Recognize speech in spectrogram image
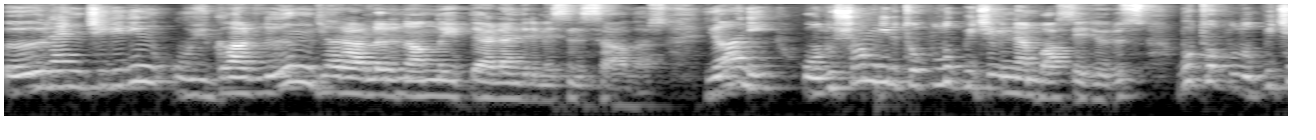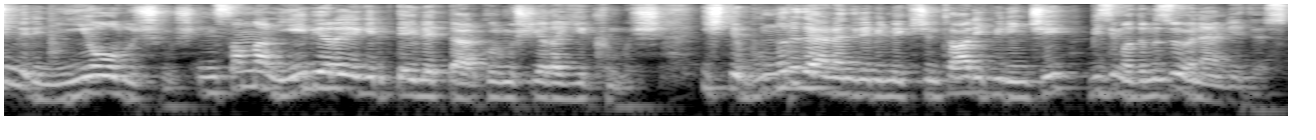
Öğrencilerin uygarlığın yararlarını anlayıp değerlendirmesini sağlar. Yani oluşan bir topluluk biçiminden bahsediyoruz. Bu topluluk biçimleri niye oluşmuş? İnsanlar niye bir araya gelip devletler kurmuş ya da yıkmış? İşte bunları değerlendirebilmek için tarih bilinci bizim adımızı önemlidir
